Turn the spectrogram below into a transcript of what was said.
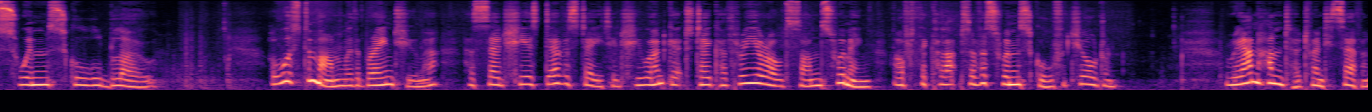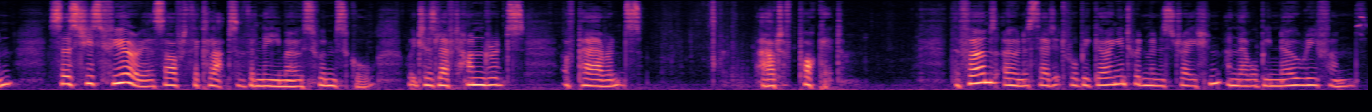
Swim School Blow. A Worcester mum with a brain tumour has said she is devastated she won't get to take her three year old son swimming after the collapse of a swim school for children. Rianne Hunter, 27, says she's furious after the collapse of the Nemo swim school, which has left hundreds of parents out of pocket. The firm's owner said it will be going into administration and there will be no refunds.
